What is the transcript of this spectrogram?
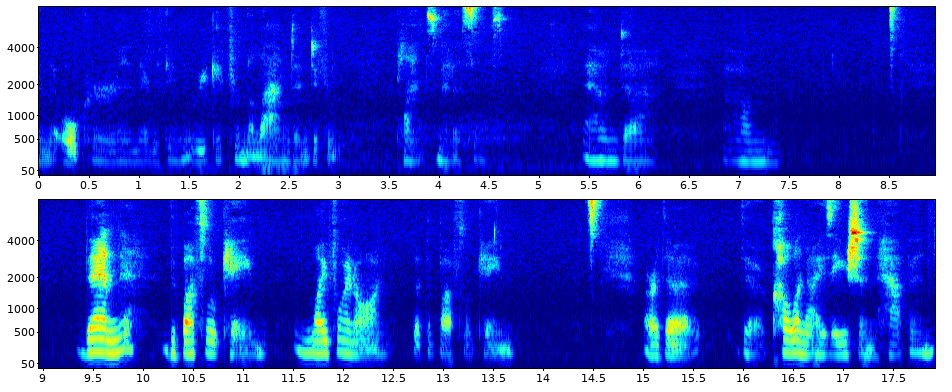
and the ochre and everything that we get from the land and different plants, medicines. And uh, um, then the buffalo came. Life went on, but the buffalo came, or the the colonization happened.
